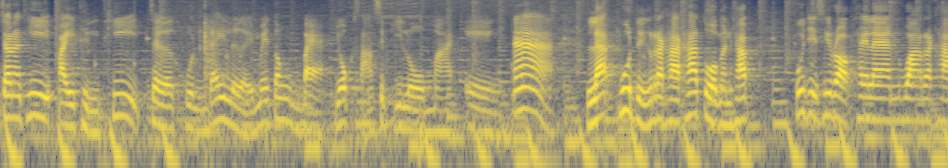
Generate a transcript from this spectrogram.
เจ้าหน้าที่ไปถึงที่เจอคุณได้เลย ไม่ต้องแบกยก 30 กิโลมาเองอ่าและพูดถึงราคาค่าตัวมันครับ Fuji Xerox Thailand วางราคา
